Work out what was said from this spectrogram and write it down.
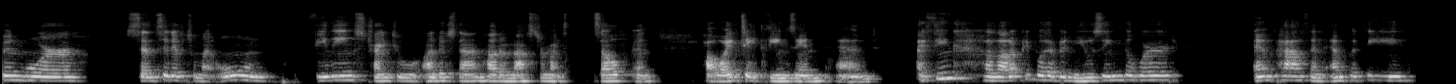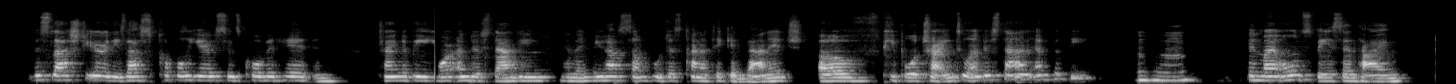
been more sensitive to my own feelings, trying to understand how to master myself and how I take things in and I think a lot of people have been using the word empath and empathy this last year, these last couple of years since COVID hit, and trying to be more understanding. And then you have some who just kind of take advantage of people trying to understand empathy. Mm-hmm. In my own space and time,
